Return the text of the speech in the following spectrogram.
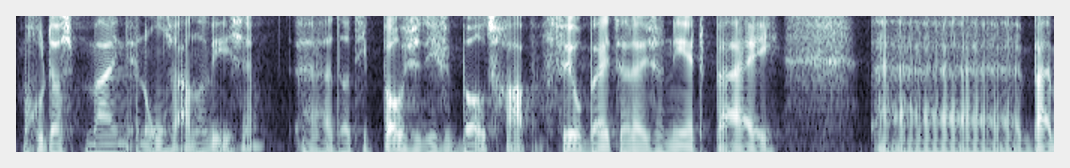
Maar goed, dat is mijn en onze analyse. Uh, dat die positieve boodschap veel beter resoneert bij, uh, bij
